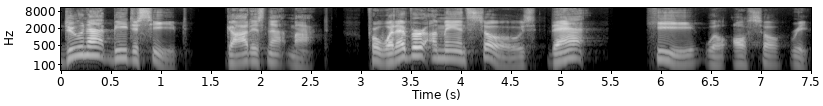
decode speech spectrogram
Do not be deceived. God is not mocked. For whatever a man sows, that he will also reap.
